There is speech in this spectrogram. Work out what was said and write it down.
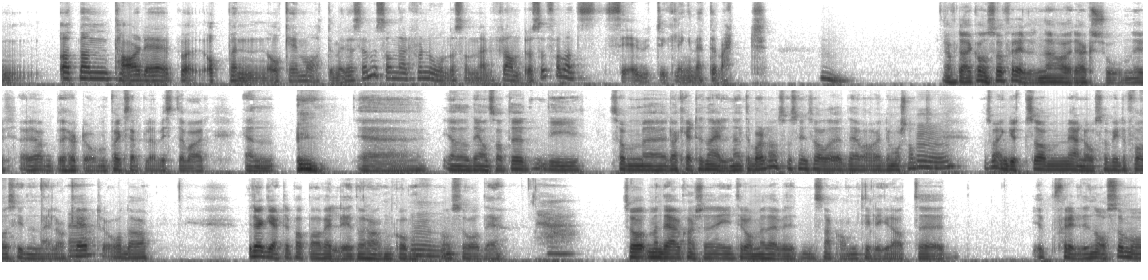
at man tar det på, opp på en ok måte med det. Men sånn er det for noen, og sånn er det for andre. Og så får man se utviklingen etter hvert. Mm. Ja, for der kan også foreldrene ha reaksjoner. Jeg hørte om f.eks. hvis det var en, eh, en av de ansatte de som eh, lakkerte neglene til barna, så syntes alle det var veldig morsomt. Mm. Og så var det en gutt som gjerne også ville få sine negler lakkert, ja. og da reagerte pappa veldig når han kom mm. og så det. Så, men det er jo kanskje i tråd med det vi snakka om tidligere, at eh, foreldrene også må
